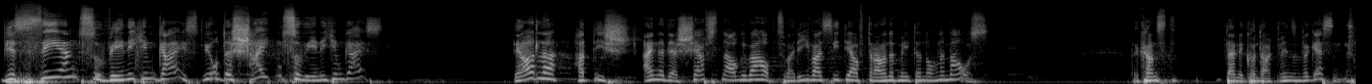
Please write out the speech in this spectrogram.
wir sehen zu wenig im Geist. Wir unterscheiden zu wenig im Geist. Der Adler hat die, einer der schärfsten Augen überhaupt. Soweit ich weiß, sieht er auf 300 Meter noch eine Maus. da kannst du deine Kontaktlinsen vergessen.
